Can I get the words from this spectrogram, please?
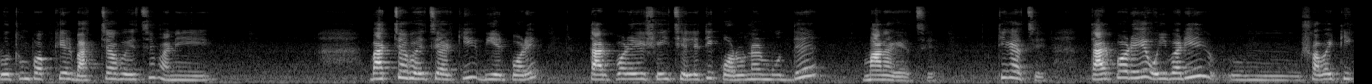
প্রথম পক্ষের বাচ্চা হয়েছে মানে বাচ্চা হয়েছে আর কি বিয়ের পরে। তারপরে সেই ছেলেটি করোনার মধ্যে মারা গেছে। ঠিক আছে? তারপরে ওই বাড়ির সবাই ঠিক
